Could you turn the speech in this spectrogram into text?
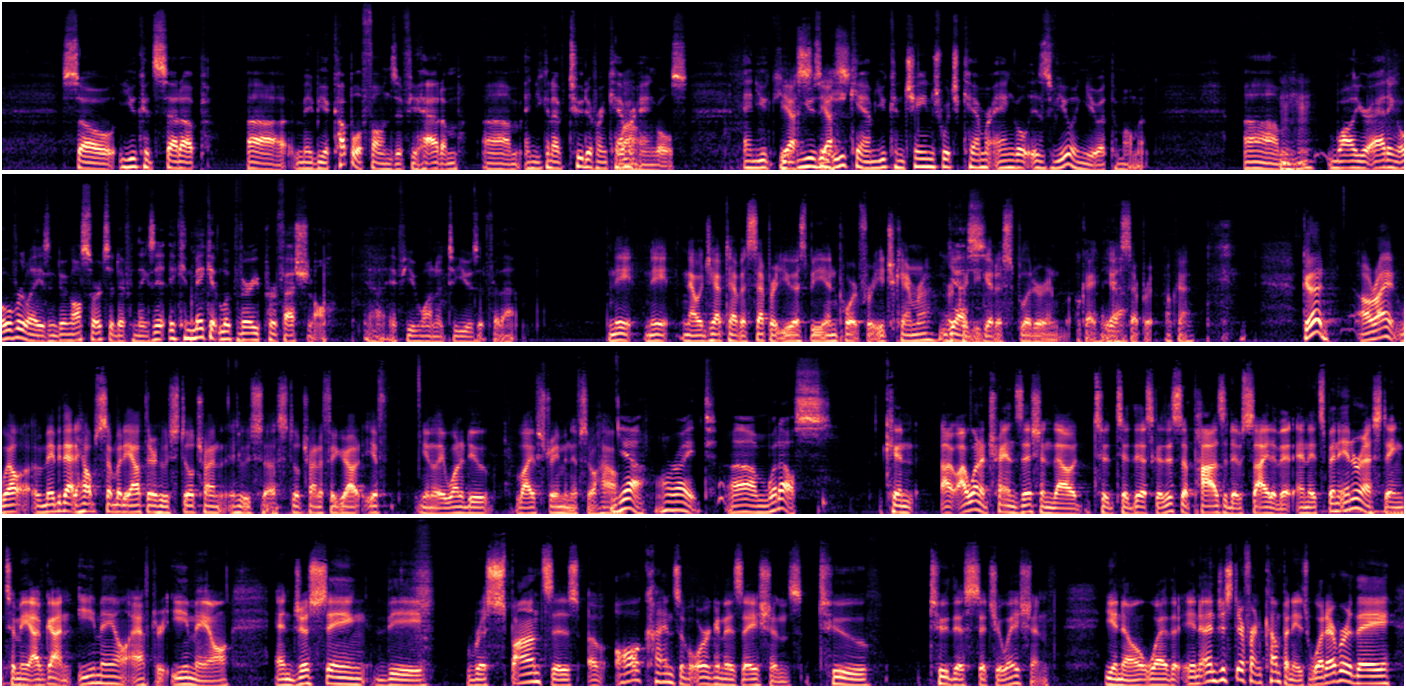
So you could set up uh, maybe a couple of phones if you had them, um, and you can have two different camera Wow. angles. And you can, Yes, using yes. Ecamm, you can change which camera angle is viewing you at the moment. Um, Mm-hmm. While you're adding overlays and doing all sorts of different things, it, it can make it look very professional uh, if you wanted to use it for that. neat neat now would you have to have a separate usb input for each camera or Yes. could you get a splitter and okay yeah, Yeah. separate okay good all right well maybe that helps somebody out there who's still trying who's uh, still trying to figure out if you know they want to do live stream and if so how Yeah. All right. Um, what else? can I, I want to transition though to, to this because this is a positive side of it, and it's been interesting to me. I've gotten email after email, and just seeing the responses of all kinds of organizations to to this situation. You know, whether in and just different companies, whatever they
